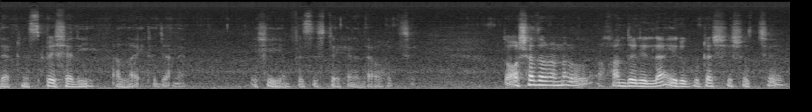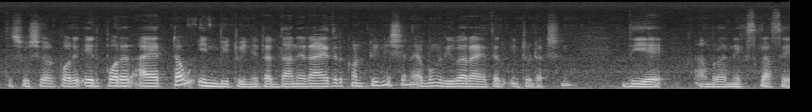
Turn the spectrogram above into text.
দ্যাট মিন স্পেশালি আল্লাহ এটা জানেন। সেই এমফেসিসটা এখানে দেওয়া হচ্ছে। তো অসাধারণ, আলহামদুলিল্লাহ, এই রুকুটা শেষ হচ্ছে। তো শেষ হওয়ার পরে এর পরের আয়াতটাও ইন বিটুইন এটা দানের আয়াতের কন্টিনিউশন এবং রিভার আয়াতের ইন্ট্রোডাকশন দিয়ে আমরা নেক্সট ক্লাসে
